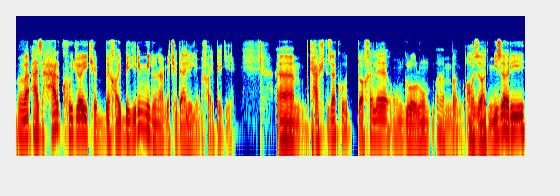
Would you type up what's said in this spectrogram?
و از هر کجایی که بخوای بگیریم می‌دونم به چه دلیلی می‌خوای بگیریم کفش دوزک رو داخل اون گروروم آزاد می‌ذاری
